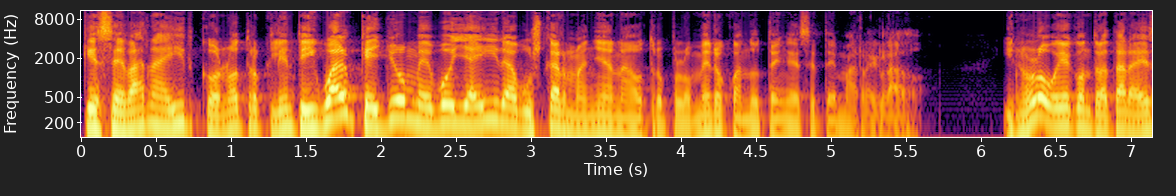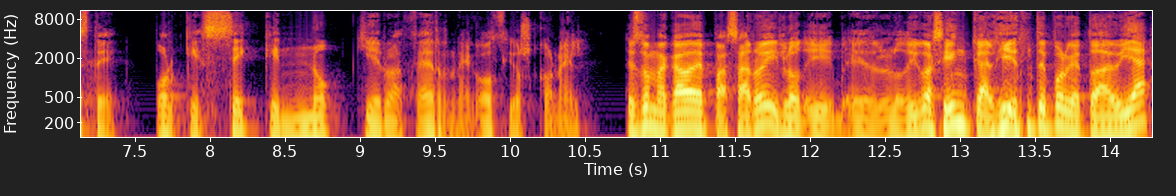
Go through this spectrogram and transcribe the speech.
que se van a ir con otro cliente, igual que yo me voy a ir a buscar mañana a otro plomero cuando tenga ese tema arreglado. Y no lo voy a contratar a este, porque sé que no quiero hacer negocios con él. Esto me acaba de pasar hoy, lo, y, eh, lo digo así en caliente porque todavía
